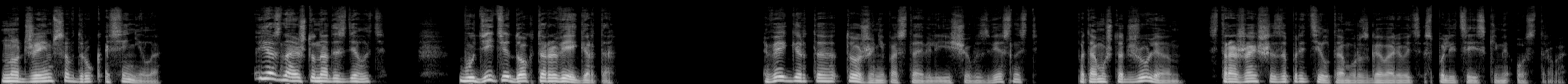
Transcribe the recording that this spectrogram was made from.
Но Джеймса вдруг осенило. «Я знаю, что надо сделать. Будите доктора Вейгерта». Вейгерта тоже не поставили еще в известность, потому что Джулиан строжайше запретил тому разговаривать с полицейскими острова.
